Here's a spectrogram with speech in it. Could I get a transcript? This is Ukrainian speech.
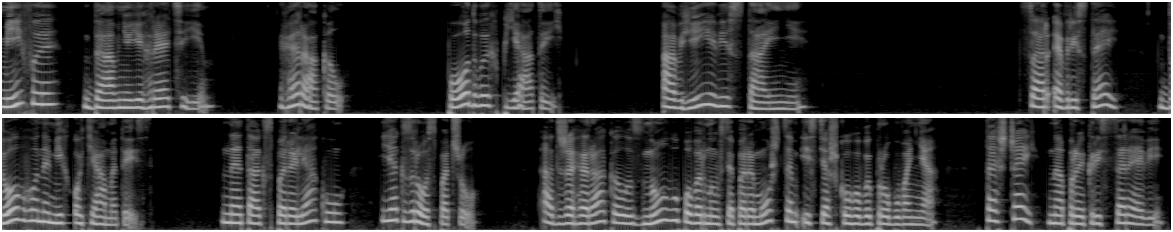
Міфи давньої Греції. Геракл. Подвиг п'ятий. Авгієві стайні. Цар Еврістей довго не міг отямитись. Не так з переляку, як з розпачу. Адже Геракл знову повернувся переможцем із тяжкого випробування, та ще й на прикрість цареві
